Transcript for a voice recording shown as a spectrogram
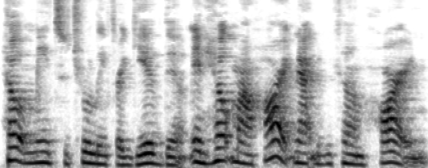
Help me to truly forgive them and help my heart not to become hardened.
